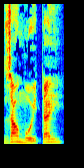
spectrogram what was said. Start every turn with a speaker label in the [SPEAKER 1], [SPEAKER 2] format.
[SPEAKER 1] rau mùi tây.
